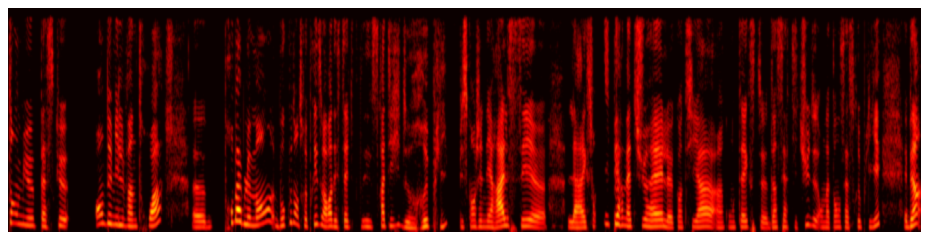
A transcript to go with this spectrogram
tant mieux parce que en 2023, euh, probablement, beaucoup d'entreprises vont avoir des, stratégies de repli, puisqu'en général, c'est euh, la réaction hyper naturelle quand il y a un contexte d'incertitude, on a tendance à se replier. Eh bien,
